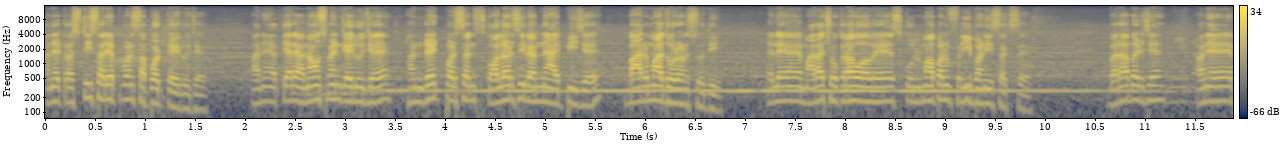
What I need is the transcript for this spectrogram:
અને ટ્રસ્ટી સરે પણ સપોર્ટ કર્યું છે. અને અત્યારે અનાઉન્સમેન્ટ કર્યું છે હંડ્રેડ પર્સન્ટ સ્કોલરશીપ એમને આપી છે બારમા ધોરણ સુધી. એટલે મારા છોકરાઓ હવે સ્કૂલમાં પણ ફ્રી ભણી શકશે. બરાબર છે? અને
